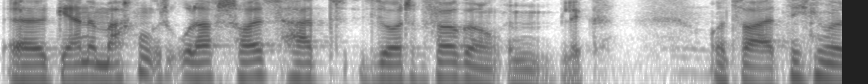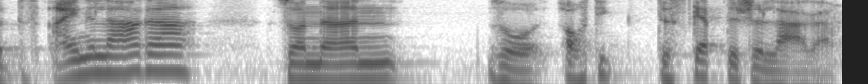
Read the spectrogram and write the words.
äh, gerne machen. Olaf Scholz hat die deutsche Bevölkerung im Blick. Und zwar nicht nur das eine Lager, sondern so auch die, das skeptische Lager.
